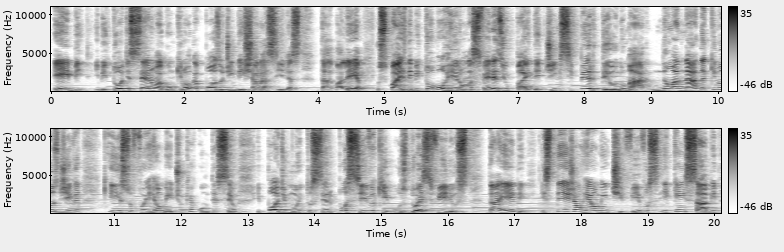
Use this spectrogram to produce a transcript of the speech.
Abe e Mito disseram a Gon que logo após o Jin deixar as ilhas da baleia, os pais de Mito morreram nas férias e o pai de Jin se perdeu no mar. Não há nada que nos diga que isso foi realmente o que aconteceu. E pode muito ser possível que os dois filhos da Abe estejam realmente vivos e quem sabe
